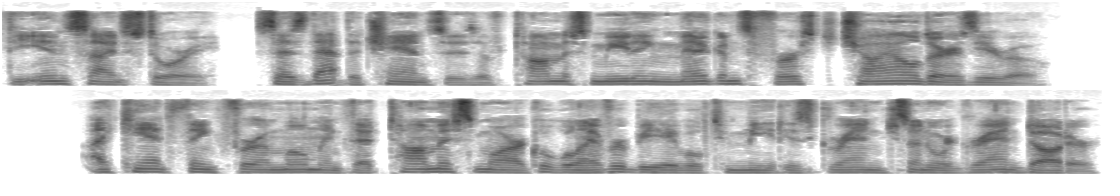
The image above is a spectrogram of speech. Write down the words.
The Inside Story, says that the chances of Thomas meeting Meghan's first child are zero. I can't think for a moment that Thomas Markle will ever be able to meet his grandson or granddaughter,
